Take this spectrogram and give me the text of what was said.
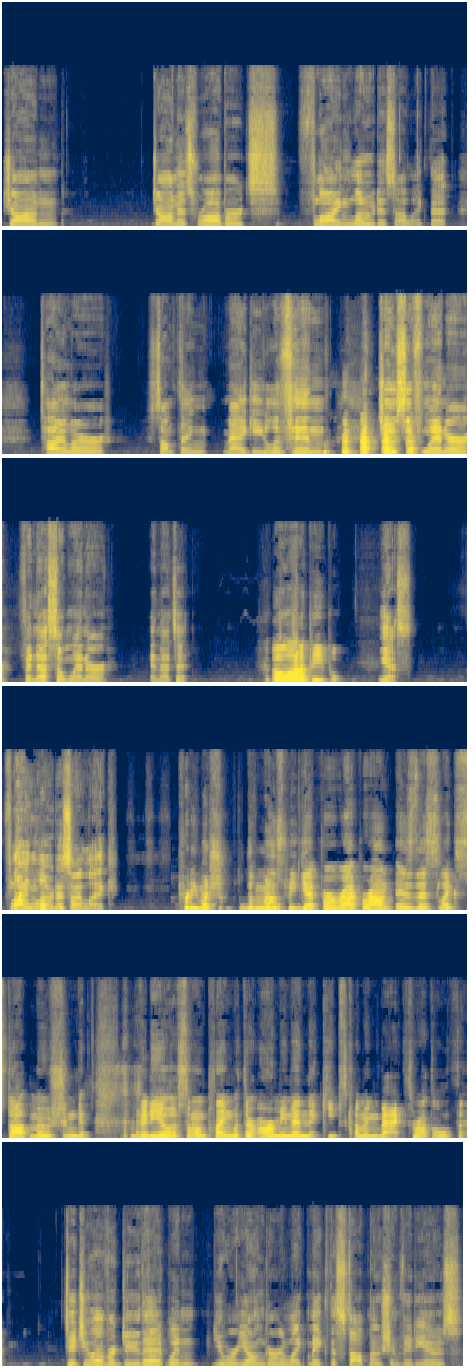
john john Johannes Roberts flying lotus i like that tyler something maggie levin joseph winter vanessa winter and that's it A lot of people. yes flying lotus i like Pretty much the most we get for a wraparound is this like stop motion video of someone playing with their army men that keeps coming back throughout the whole thing. did you ever do that when you were younger like make the stop motion videos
